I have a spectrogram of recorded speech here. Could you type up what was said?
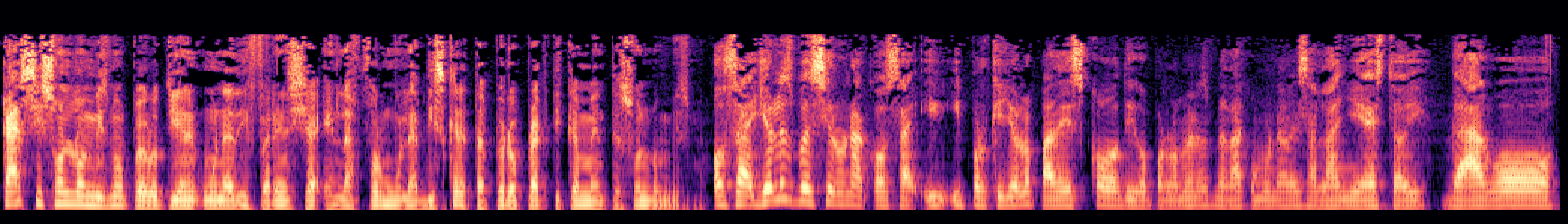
casi son lo mismo, pero tienen una diferencia en la fórmula discreta, pero prácticamente son lo mismo. O sea, yo les voy a decir una cosa, y, y porque yo lo padezco, digo, por lo menos me da como una vez al año y ya estoy gago,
